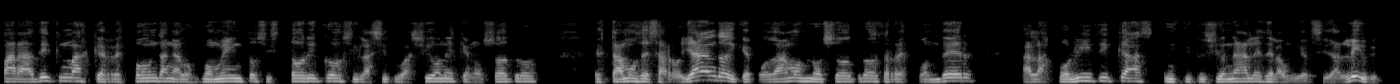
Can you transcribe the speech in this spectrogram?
paradigmas que respondan a los momentos históricos y las situaciones que nosotros estamos desarrollando y que podamos nosotros responder a las políticas institucionales de la Universidad Libre.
